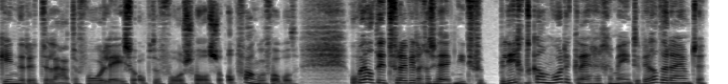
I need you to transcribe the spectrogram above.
kinderen te laten voorlezen op de voorschoolse opvang bijvoorbeeld. Hoewel dit vrijwilligerswerk niet verplicht kan worden, krijgen gemeenten wel de ruimte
